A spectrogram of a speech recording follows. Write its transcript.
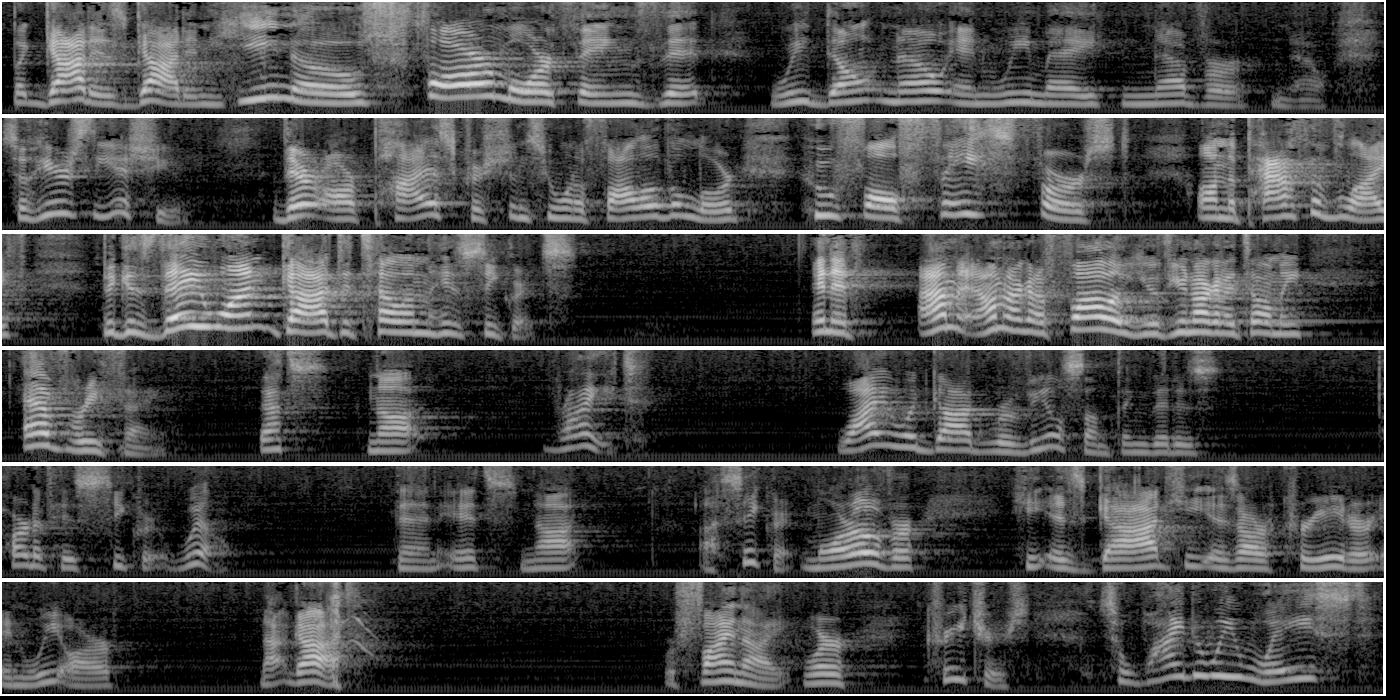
But God is God, and He knows far more things that we don't know and we may never know. So here's the issue there are pious Christians who want to follow the Lord who fall face first on the path of life because they want God to tell them His secrets. And if I'm, I'm not going to follow you if you're not going to tell me everything, that's not right. Why would God reveal something that is part of his secret will? Then it's not a secret. Moreover, he is God, he is our creator, and we are not God. We're finite, we're creatures. So, why do we waste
